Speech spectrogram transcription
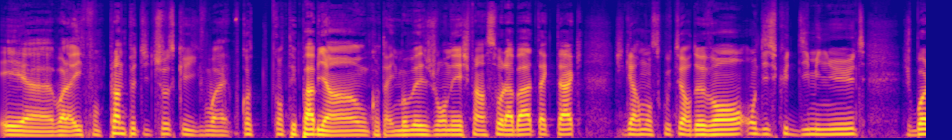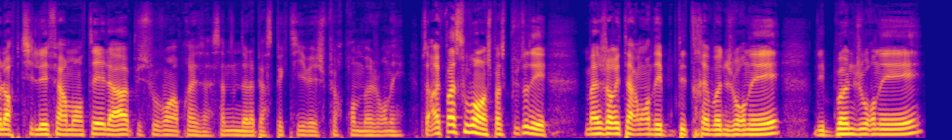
Et euh, voilà, ils font plein de petites choses quand t'es pas bien ou quand t'as une mauvaise journée, je fais un saut là-bas, tac tac. Je garde mon scooter devant, on discute 10 minutes. Je bois leur petit lait fermenté là, puis souvent après ça, me donne de la perspective et je peux reprendre ma journée. Ça arrive pas souvent, hein. je passe plutôt des majoritairement des, des très bonnes journées, des bonnes journées.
